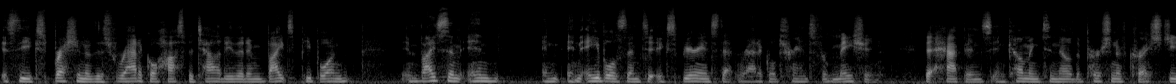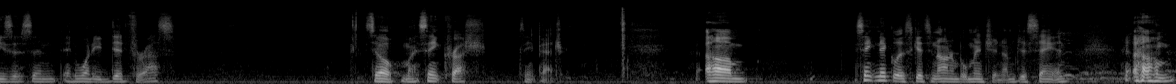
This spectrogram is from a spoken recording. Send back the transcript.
it's the expression of this radical hospitality that invites people and invites them in and enables them to experience that radical transformation that happens in coming to know the person of Christ Jesus and, and what he did for us. So, my Saint Crush, St. Patrick. Um, St. Nicholas gets an honorable mention, I'm just saying. Um,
